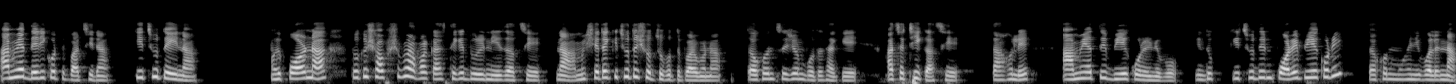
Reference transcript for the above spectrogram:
আমি আর দেরি করতে পারছি না, কিছুতেই না। ওই পর্ণা তোকে সবসময় আমার কাছ থেকে দূরে নিয়ে যাচ্ছে। না, আমি সেটা কিছুতে সহ্য করতে পারব না। তখন সৃজন বলতে থাকে আচ্ছা ঠিক আছে, তাহলে আমি আর তুই বিয়ে করে নেব। কিন্তু কিছুদিন পরে বিয়ে করি? তখন মোহিনী বলে, না,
